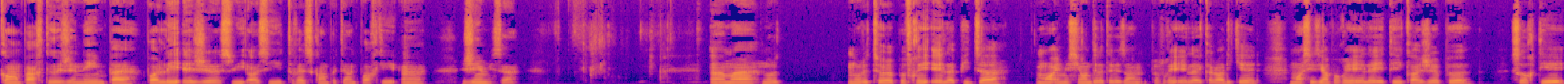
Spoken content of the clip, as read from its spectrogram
con parce que je n'aime pas parler et je suis aussi très compétent parce que euh, j'aime ça. Euh, ma nourri- nourriture préférée est la pizza. Ma émission de la télévision préférée est le Karate Kid. Ma saison préférée est l'été quand je peux sortir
